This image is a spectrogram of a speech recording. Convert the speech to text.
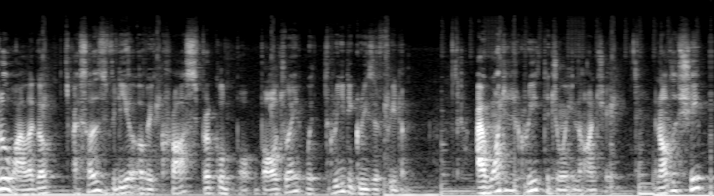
little while ago, I saw this video of a cross-spherical ball joint with 3 degrees of freedom. I wanted to create the joint in Onshape, and although the, shape,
